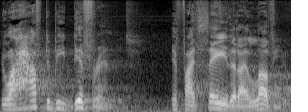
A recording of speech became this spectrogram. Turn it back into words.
Do I have to be different if I say that I love you?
